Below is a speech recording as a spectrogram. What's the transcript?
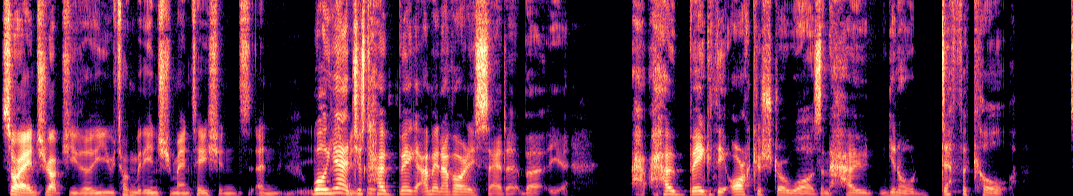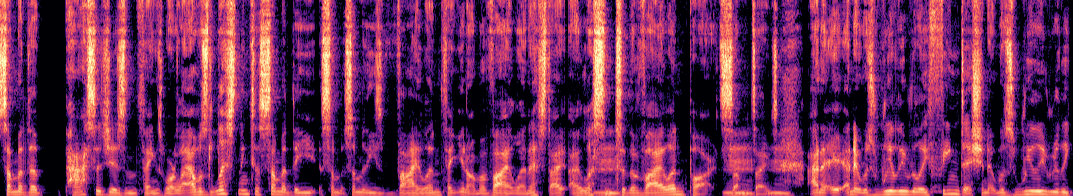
sorry, I interrupt you though. You were talking about the instrumentations and Well, yeah, really just good. how big. I mean, I've already said it, but how big the orchestra was and how you know difficult some of the passages and things were. Like I was listening to some of the some some of these violin thing. You know, I'm a violinist. I, I listen Mm. to the violin parts Mm, sometimes, mm. and it, and it was really really fiendish, and it was really really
